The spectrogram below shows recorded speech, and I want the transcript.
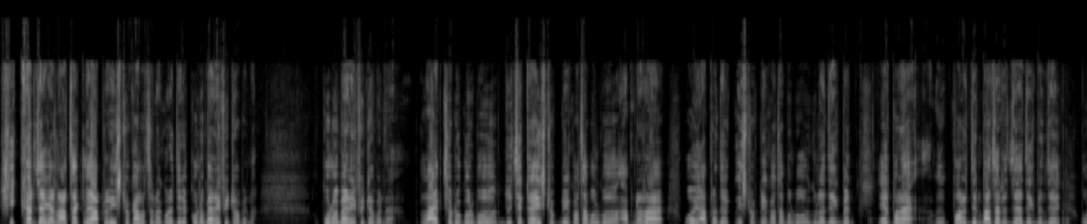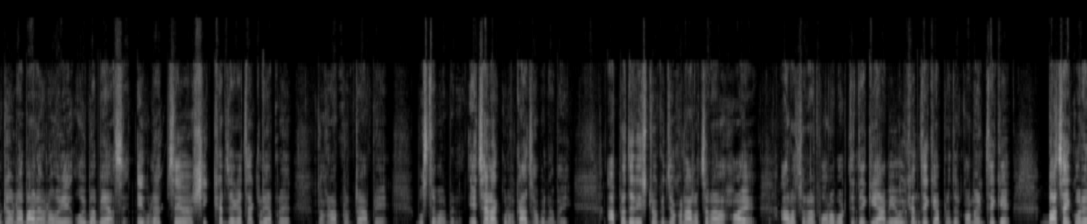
শিক্ষার জায়গা না থাকলে আপনার স্টক আলোচনা করে দিলে কোনো বেনিফিট হবে না। কোনো বেনিফিট হবে না। লাইভ ছোট করব, দুই চারটা স্টক নিয়ে কথা বলব, আপনারা ওই আপনাদের স্টক নিয়ে কথা বলব, ওইগুলো দেখবেন। এরপরে, পরের দিন বাজারে যা দেখবেন যে উঠেও না, বাড়েও না, ওই, ওইভাবে আছে। এগুলো হচ্ছে শিক্ষার জায়গা থাকলে আপনি, তখন আপনারটা আপনি বুঝতে পারবেন। এছাড়া কোনো কাজ হবে না ভাই। আপনাদের স্টকে যখন আলোচনা হয়, আলোচনার পরবর্তীতে গিয়ে আমি ওইখান থেকে আপনাদের কমেন্ট থেকে বাছাই করে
